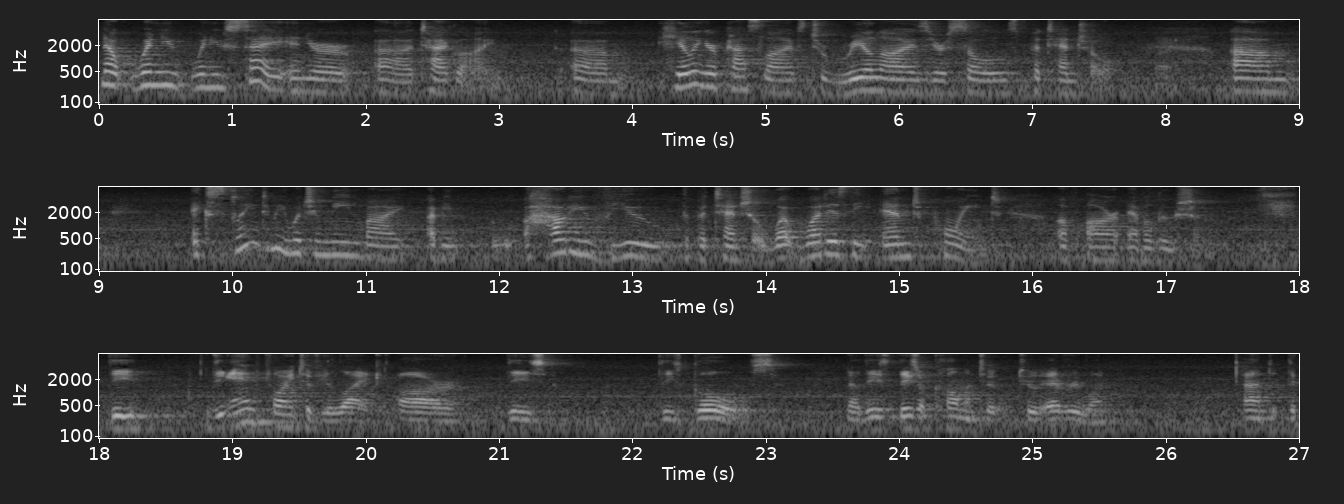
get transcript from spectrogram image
Now, when you when you say in your uh, tagline, um, healing your past lives to realize your soul's potential, Right? um, explain to me what you mean by. I mean, how do you view the potential? What what is the end point of our evolution? The, the end point, if you like, are these, these goals. Now, these, these are common to, to everyone. And the,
